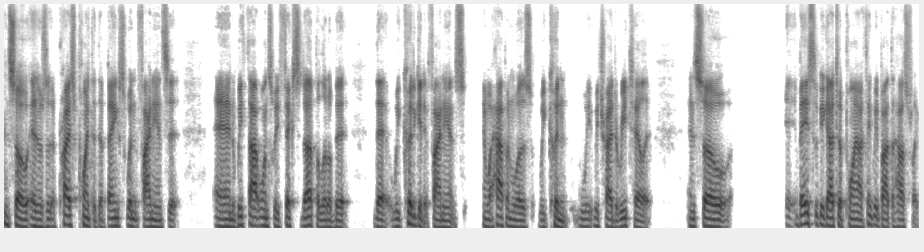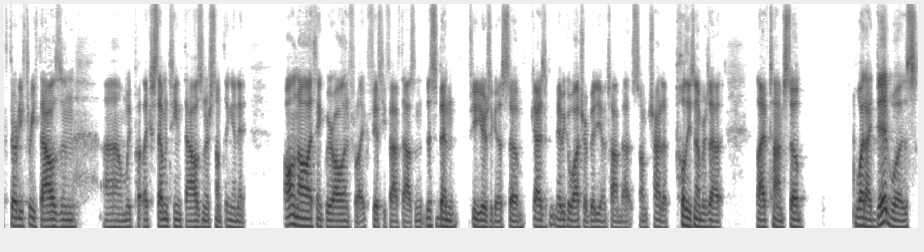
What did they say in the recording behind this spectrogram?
and so it was a price point that the banks wouldn't finance it and we thought once we fixed it up a little bit that we could get it financed. And what happened was we couldn't. We, we tried to retail it. And so it basically got to a point, I think we bought the house for like 33,000. Um, we put like 17,000 or something in it. All in all, I think we were all in for like 55,000. This has been a few years ago. So guys, maybe go watch our video and talking about it. So I'm trying to pull these numbers out live time. So what I did was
